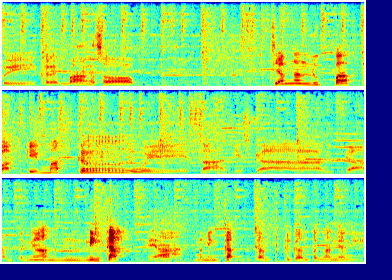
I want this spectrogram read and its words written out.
wih keren banget sob. Jangan lupa pakai masker. Wih sadis kan gantengnya meningkat. Ya meningkat kegantengannya nih.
